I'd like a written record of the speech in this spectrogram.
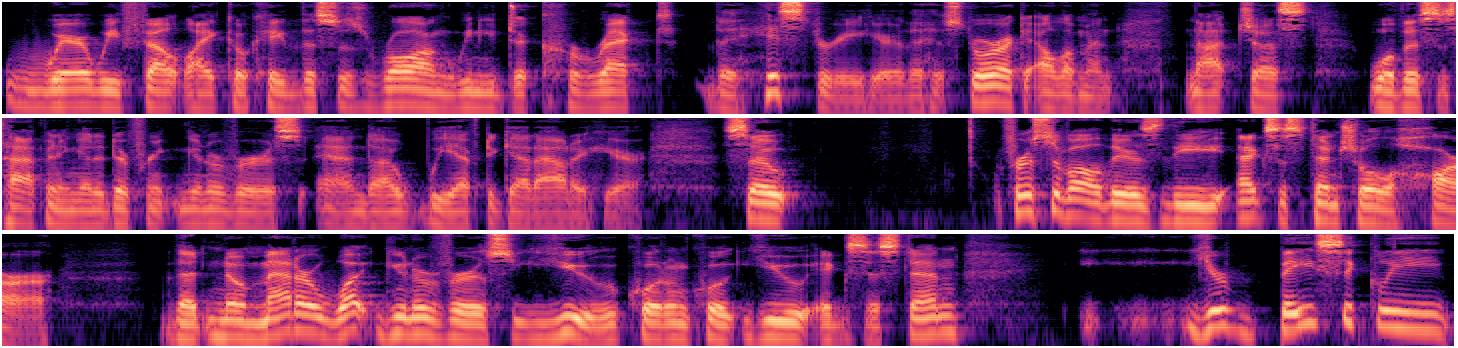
where we felt like, okay, this is wrong. We need to correct the history here, the historic element, not just, well, this is happening in a different universe and uh, we have to get out of here. So, first of all, there's the existential horror that no matter what universe you, quote unquote, you exist in, you're basically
